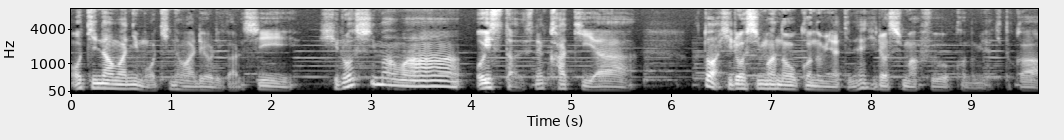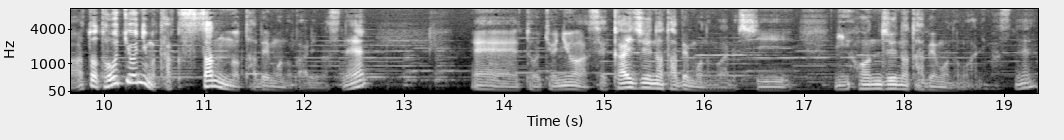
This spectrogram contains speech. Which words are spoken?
沖縄にも沖縄料理があるし広島はオイスターですね。牡蠣やあとは広島のお好み焼きね。広島風お好み焼きとか。あと東京にもたくさんの食べ物がありますね、えー、東京には世界中の食べ物もあるし日本中の食べ物もありますね。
